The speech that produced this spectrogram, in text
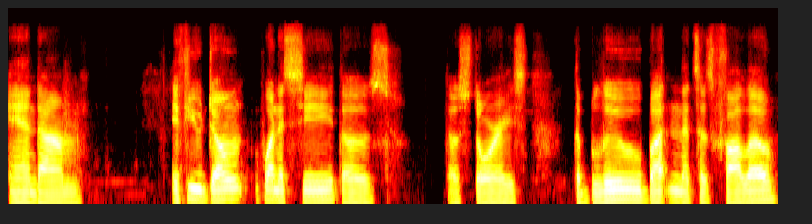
And um, if you don't want to see those those stories, the blue button that says follow,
